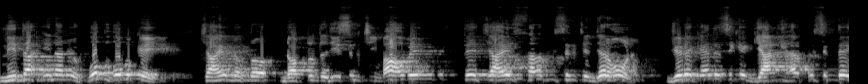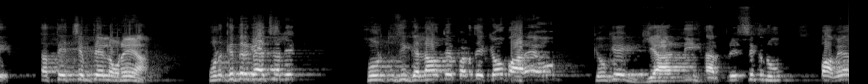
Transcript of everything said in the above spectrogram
ਨਹੀਂ ਤਾਂ ਇਹਨਾਂ ਨੇ ਹੁਬ ਹੁਬ ਕੇ ਚਾਹੇ ਡਾਕਟਰ ਡਾਕਟਰ ਦਜੀਤ ਸਿੰਘ ਚੀਮਾ ਹੋਵੇ ਤੇ ਚਾਹੇ ਸਰਬਜੀਤ ਸਿੰਘ ਝਿੰਜਰ ਹੋਣ, ਜਿਹੜੇ ਕਹਿੰਦੇ ਸੀ ਕਿ ਗਿਆਨੀ ਹਰਪ੍ਰੀਤ ਸਿੰਘ ਦੇ ਤੱਤੇ ਚਿਮਟੇ ਲਾਉਣੇ ਆ। ਹੁਣ ਕਿੱਧਰ ਗਿਆ ਚਲੇ? ਹੁਣ ਤੁਸੀਂ ਗੱਲਾਂ ਉੱਤੇ ਪੜਦੇ ਕਿਉਂ ਪਾ ਰਹੇ ਹੋ? ਕਿਉਂਕਿ ਗਿਆਨੀ ਹਰਪ੍ਰੀਤ ਸਿੰਘ ਨੂੰ ਭਾਵੇਂ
